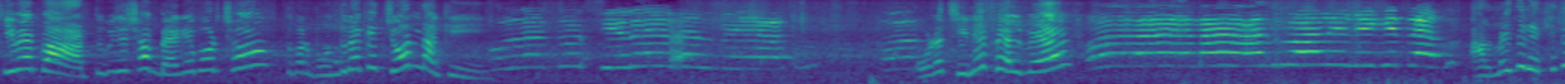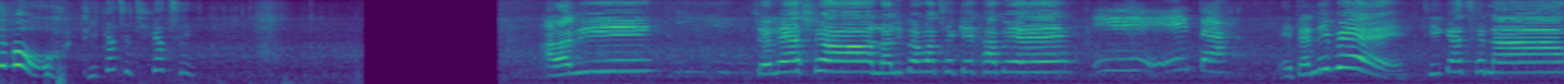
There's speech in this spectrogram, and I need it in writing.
কি ব্যাপার? তুমি যে সব ব্যাগে পড়ছো তোমার বন্ধুরা কি চোর নাকি? ওরা চিনে ফেলবে। আলমারিতে রেখে দেবো? ঠিক আছে ঠিক আছে। আরবি চলে আসো ললিপপ আছে কে খাবে? এটা নিবে? ঠিক আছে নাও।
